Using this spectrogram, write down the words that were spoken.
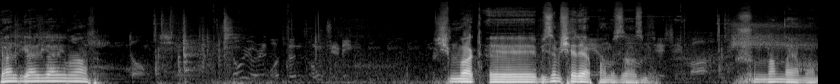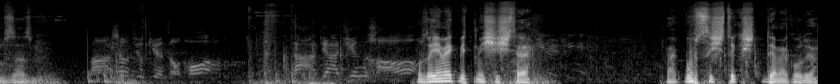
Gel gel gel bunu al. Şimdi bak ee, bizim şere yapmamız lazım. Şundan dayanmamız lazım. Burada yemek bitmiş işte. Bak bu sıçtık demek oluyor.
